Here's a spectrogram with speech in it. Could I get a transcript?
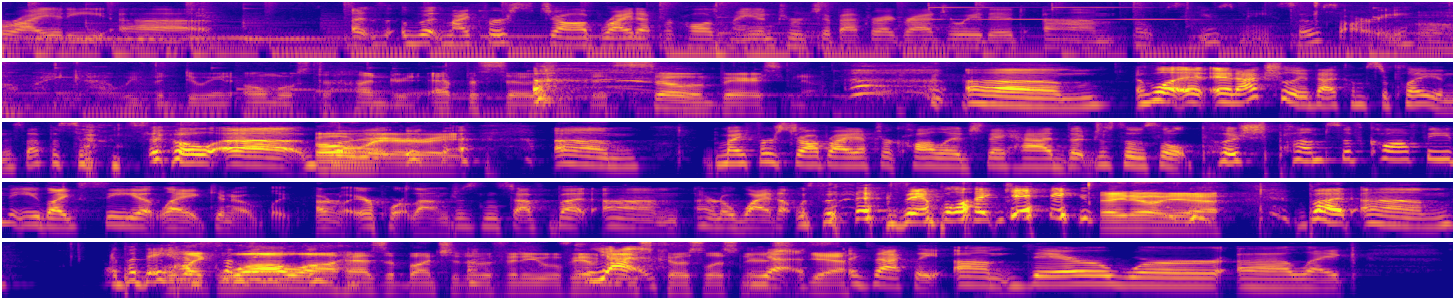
variety. Uh, but my first job right after college, my internship after I graduated. Um, oh, excuse me. So sorry. Oh my god, we've been doing almost hundred episodes of this. So embarrassing. No. um. Well, and, and, actually, that comes to play in this episode. So. Uh, but, oh right, right, right. um my first job right after college, they had the, just those little push pumps of coffee that you like see at like you know like I don't know airport lounges and stuff. But um, I don't know why that was the example I gave. I know, yeah. but um, but they well, had like. Wawa has a bunch of them. If any, if we have yes, East Coast listeners, yes, yeah, exactly. Um, there were uh like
